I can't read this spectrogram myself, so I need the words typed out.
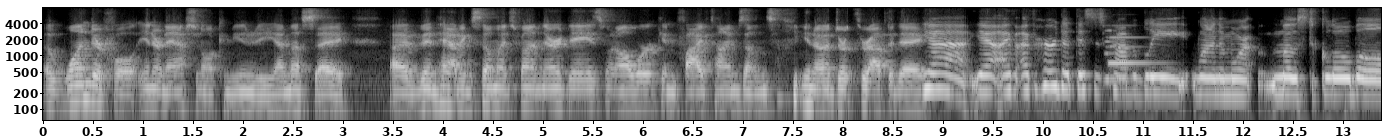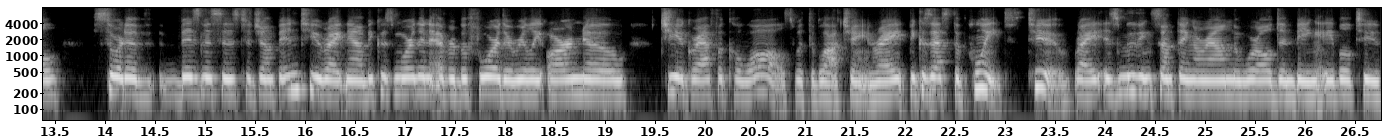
a wonderful international community, I must say. I've been having so much fun. There are days when I'll work in five time zones, you know, throughout the day. Yeah, yeah. I've I've heard that this is probably one of the more most global sort of businesses to jump into right now because more than ever before there really are no geographical walls with the blockchain, right? Because that's the point too, right? Is moving something around the world and being able to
